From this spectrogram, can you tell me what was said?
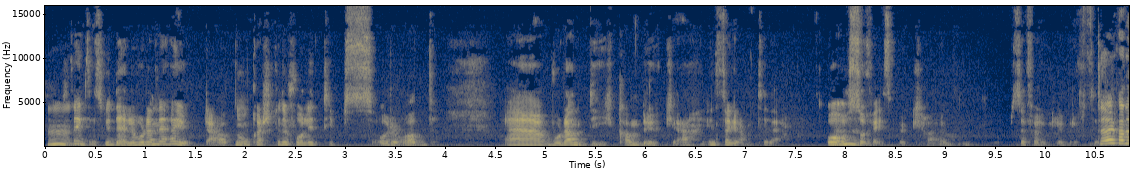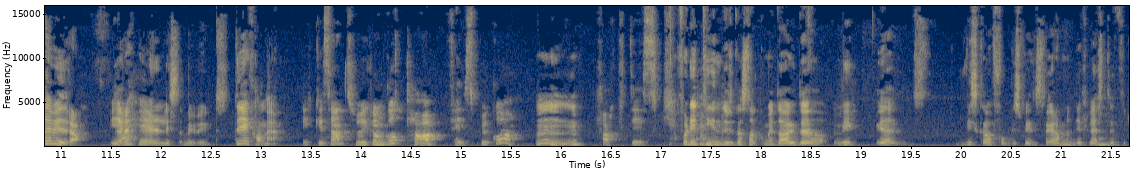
Så Mm. tenkte jeg skulle dele hvordan jeg har gjort det. At noen kanskje kunne få litt tips og råd. Eh, hvordan de kan bruke Instagram til det. Og Mm. også Facebook har jeg selvfølgelig brukt til. Der kan jeg bidra. Der er hele lista mi bygd. Det kan jeg. ikke sant? Så vi kan godt ta Facebook òg, Mm. faktisk. For de tingene du skal snakke om i dag det, vi, ja, vi skal ha fokus på Instagram, men de fleste Mm.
